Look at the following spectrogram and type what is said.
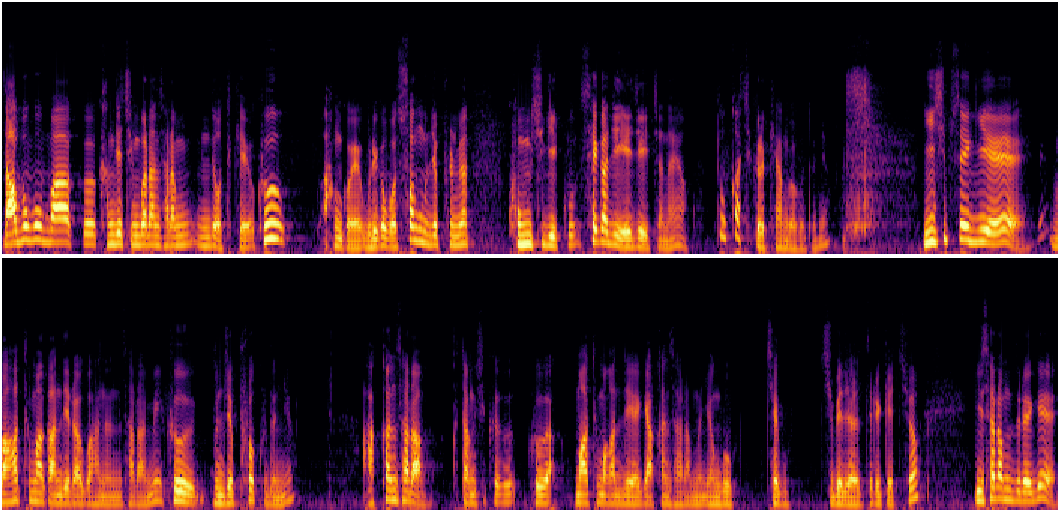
나보고 막 그 강제 징발한 사람 있는데 어떻게 해요? 그 한 거예요. 우리가 뭐 수학 문제 풀면 공식 있고 세 가지 예제 있잖아요. 똑같이 그렇게 한 거거든요. 20세기에 마하트마 간디라고 하는 사람이 그 문제 풀었거든요. 악한 사람, 그 당시 그, 그 마하트마 간디에게 악한 사람은 영국 제국 지배자들이겠죠. 이 사람들에게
